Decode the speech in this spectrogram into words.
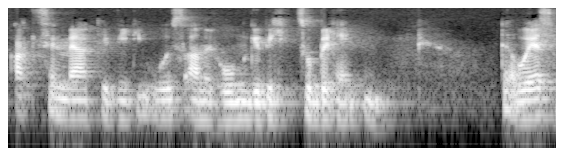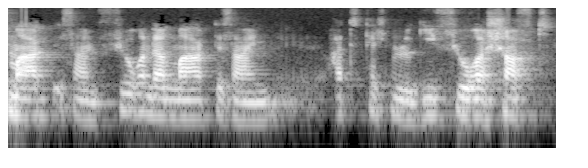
Aktienmärkte wie die USA mit hohem Gewicht zu bedenken. Der US-Markt ist ein führender Markt, ist ein, hat Technologieführerschaft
